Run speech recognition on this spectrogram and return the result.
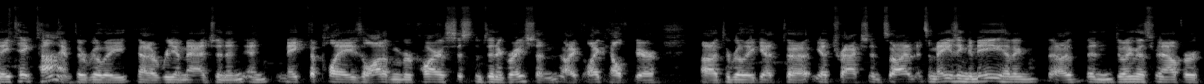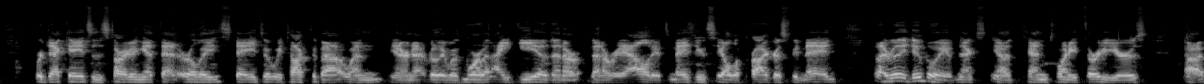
they take time to really kind of reimagine and, and make the plays. A lot of them require systems integration, like like healthcare, uh, to really get uh, get traction. So I, it's amazing to me, having uh, been doing this now for for decades and starting at that early stage that we talked about when the internet really was more of an idea than a, than a reality. It's amazing to see all the progress we made. But I really do believe next, you know, 10, 20, 30 years, uh,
